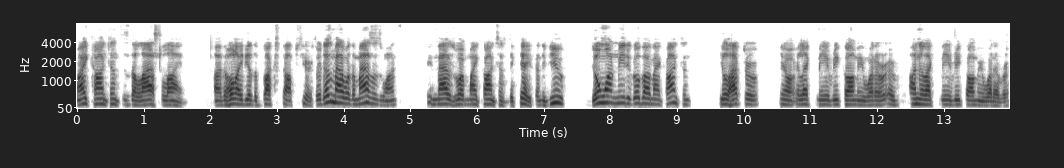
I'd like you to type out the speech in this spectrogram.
My conscience is the last line. Uh, the whole idea of the buck stops here. So it doesn't matter what the masses want, it matters what my conscience dictates. And if you don't want me to go by my conscience, you'll have to, you know, elect me, recall me, whatever, unelect me, recall me, whatever.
